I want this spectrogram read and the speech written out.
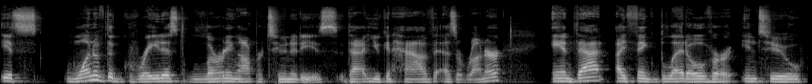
it's one of the greatest learning opportunities that you can have as a runner and that I think bled over into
